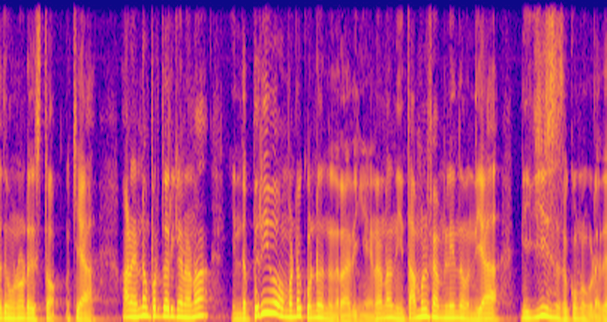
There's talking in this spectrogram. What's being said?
அது உன்னோட இஷ்டம் ஓகேயா ஆனால் என்ன பொறுத்த வரைக்கும் என்னென்னா இந்த பிரிவை மட்டும் கொண்டு வந்துடுறாதீங்க என்னென்னா நீ தமிழ் ஃபேமிலிலேருந்து வந்தியா? நீ ஜீசஸை கும்பிடக்கூடாது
